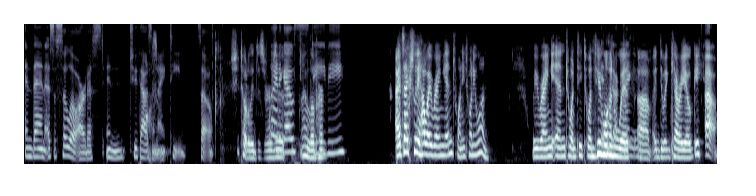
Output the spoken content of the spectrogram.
and then as a solo artist in 2019. So, She totally deserves way it. to go, I love her. Stevie. It's actually how I rang in 2021. We rang in 2021 with um, doing karaoke. Oh,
